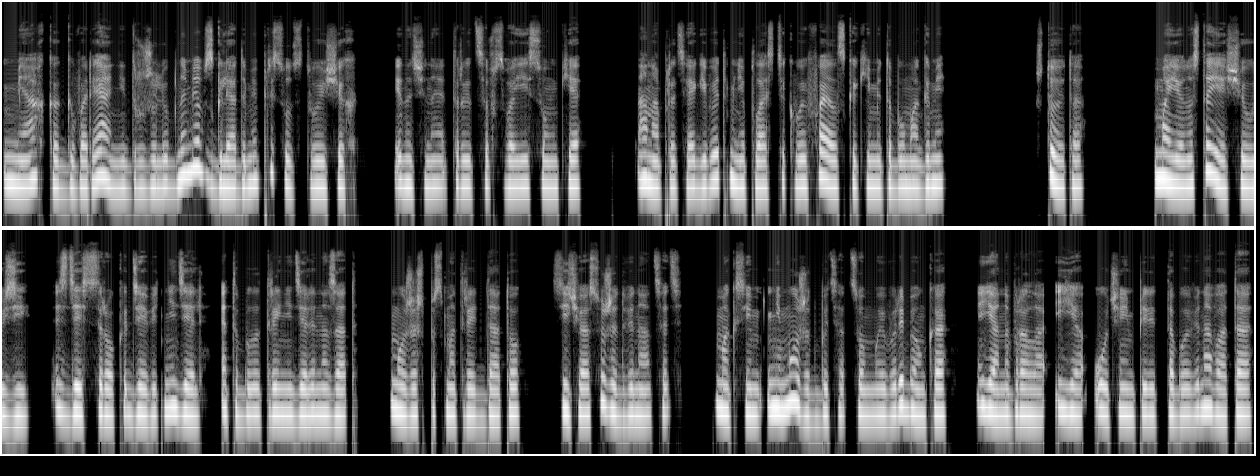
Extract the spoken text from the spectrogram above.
мягко говоря, недружелюбными взглядами присутствующих и начинает рыться в своей сумке. Она протягивает мне пластиковый файл с какими-то бумагами. «Что это?» «Мое настоящее УЗИ. Здесь срок 9 недель. Это было 3 недели назад. Можешь посмотреть дату. Сейчас уже 12. Максим не может быть отцом моего ребенка. Я наврала, и я очень перед тобой виновата.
